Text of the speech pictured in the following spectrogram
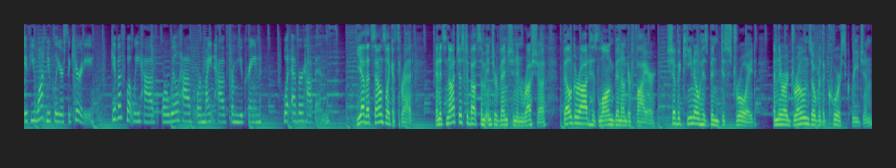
If you want nuclear security, give us what we have or will have or might have from Ukraine, whatever happens. Yeah, that sounds like a threat. And it's not just about some intervention in Russia. Belgorod has long been under fire, Shebekino has been destroyed, and there are drones over the Kursk region.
